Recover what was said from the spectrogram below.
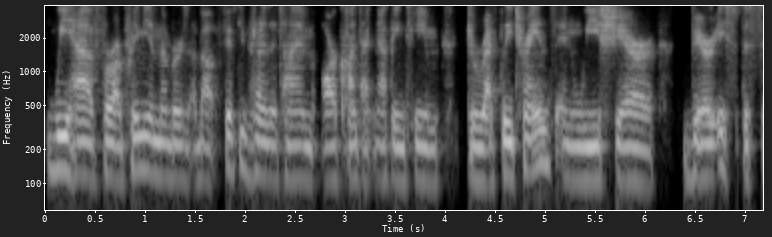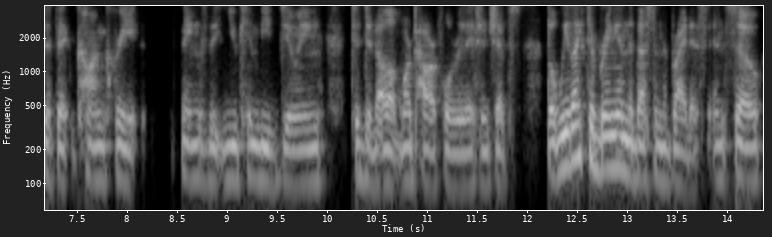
we have for our premium members about 50% of the time our contact mapping team directly trains and we share very specific concrete things that you can be doing to develop more powerful relationships. But we like to bring in the best and the brightest. And so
